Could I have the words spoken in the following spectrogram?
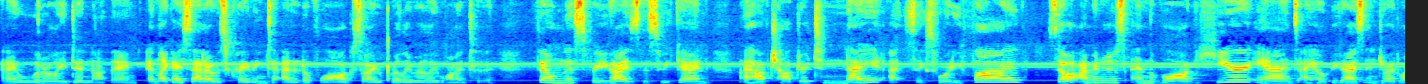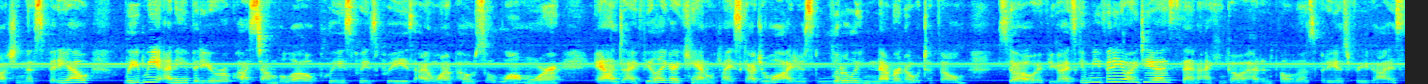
and I literally did nothing. And like I said, I was craving to edit a vlog, so I really, really wanted to film this for you guys this weekend. I have chapter tonight at 6.45. So I'm going to just end the vlog here and I hope you guys enjoyed watching this video. Leave me any video requests down below. Please, please, please. I want to post a lot more and I feel like I can with my schedule. I just literally never know what to film. So if you guys give me video ideas, then I can go ahead and film those videos for you guys.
